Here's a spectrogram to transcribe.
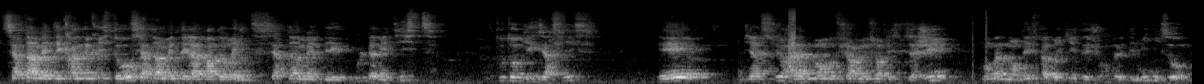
Certains mettent des crânes de cristaux, certains mettent des labradorites, certains mettent des boules d'améthyste, tout autre exercice. Et bien sûr, à la demande au fur et à mesure des usagers, on m'a demandé de fabriquer des, des mini-zones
